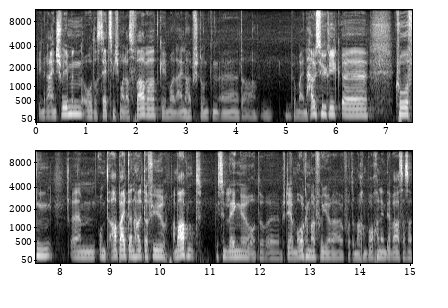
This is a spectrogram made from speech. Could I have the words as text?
gehe rein schwimmen oder setze mich mal aufs Fahrrad, gehe mal eineinhalb Stunden äh, da über meinen Haushügel äh, kurven ähm, und arbeite dann halt dafür am Abend bisschen länger oder äh, stehe am Morgen mal früher auf oder mache am Wochenende was. Also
